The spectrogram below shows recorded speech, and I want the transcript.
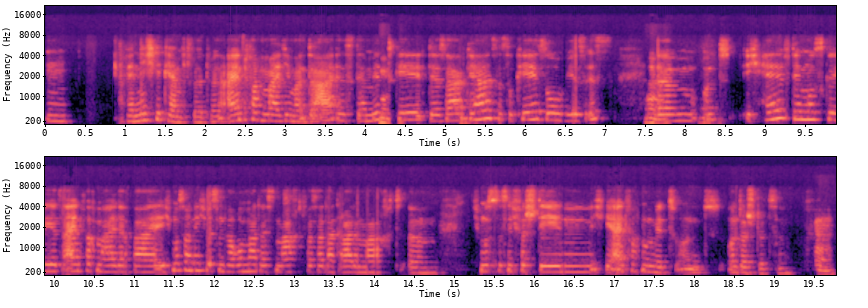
mh, wenn nicht gekämpft wird, wenn einfach mal jemand da ist, der mitgeht, der sagt, ja, es ist okay, so wie es ist. Mhm. Ähm, und ich helfe dem Muskel jetzt einfach mal dabei. Ich muss auch nicht wissen, warum er das macht, was er da gerade macht. Ähm, ich muss das nicht verstehen. Ich gehe einfach nur mit und unterstütze. Mhm.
